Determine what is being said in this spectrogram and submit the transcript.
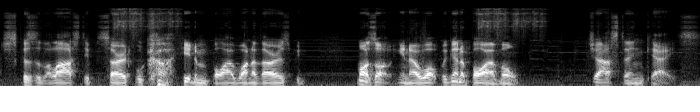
just because of the last episode, we'll go ahead and buy one of those. We might as well, you know what, we're going to buy them all, just in case.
